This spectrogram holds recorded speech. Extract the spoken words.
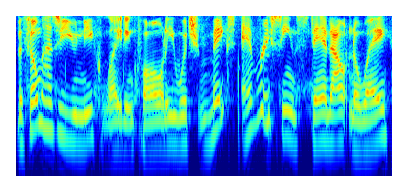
The film has a unique lighting quality which makes every scene stand out in a way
